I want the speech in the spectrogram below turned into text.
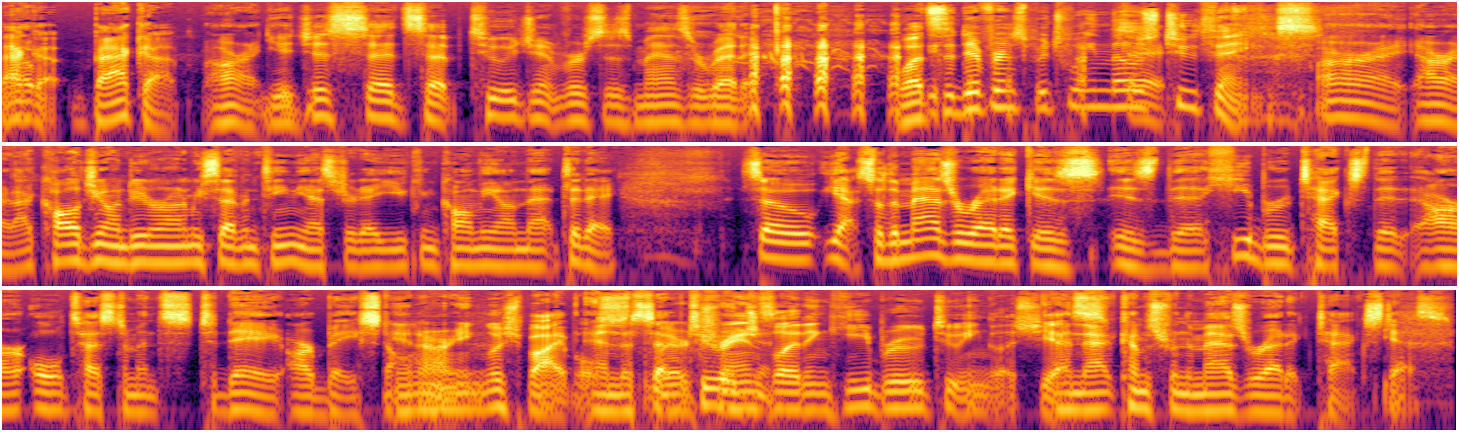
Back Oh, up. Back up. All right. You just said Septuagint versus Masoretic. What's the difference between those Okay. two things? All right, all right. I called you on Deuteronomy 17 yesterday. You can call me on that today. So yeah, so the Masoretic is is the Hebrew text that our Old Testaments today are based on, In our English Bibles. And the Septuagint They're translating Hebrew to English. Yes. and that comes from the Masoretic text. Yes.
